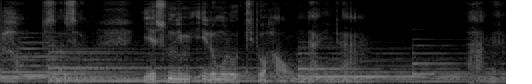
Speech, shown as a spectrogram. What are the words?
하옵소서. 예수님 이름으로 기도하옵나이다. 아멘.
